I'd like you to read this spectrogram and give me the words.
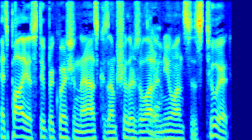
It's probably a stupid question to ask because I'm sure there's a lot of nuances to it.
